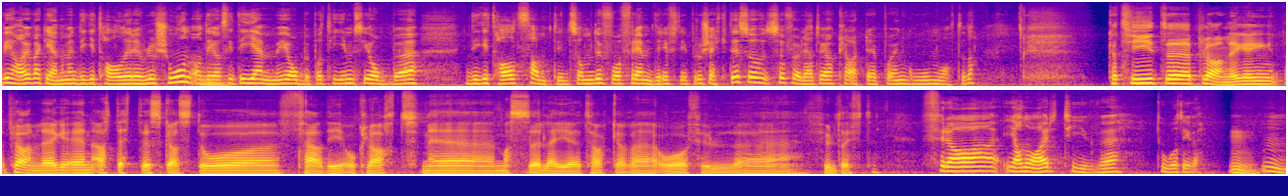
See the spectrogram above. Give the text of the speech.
vi har jo vært gjennom en digital revolusjon. Og det å sitte hjemme, jobbe på Teams, jobbe digitalt samtidig som du får fremdrift i prosjektet, så, så føler jeg at vi har klart det på en god måte. da. Hva tid eh, planlegger en at dette skal stå ferdig og klart med masse leietakere og full, eh, full drift? Fra januar 2022. Mm. Mm,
